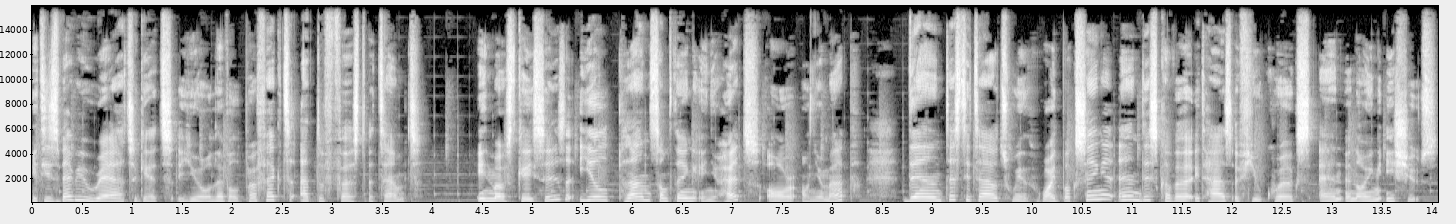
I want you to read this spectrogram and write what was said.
It is very rare to get your level perfect at the first attempt, in most cases, you'll plan something in your head or on your map, then test it out with whiteboxing and discover it has a few quirks and annoying issues.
